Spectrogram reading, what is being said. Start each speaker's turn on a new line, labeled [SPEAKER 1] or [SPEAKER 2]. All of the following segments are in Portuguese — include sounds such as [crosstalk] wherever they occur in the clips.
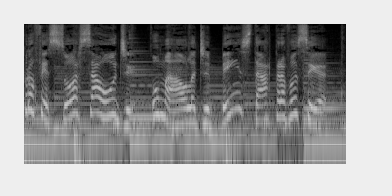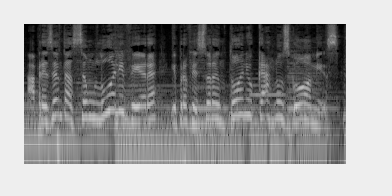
[SPEAKER 1] Professor Saúde, uma aula de bem-estar para você. Apresentação Lu Oliveira e professor Antônio Carlos Gomes.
